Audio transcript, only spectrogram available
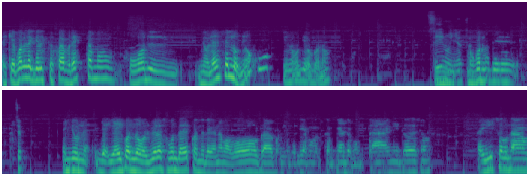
es que acuérdate que él se fue a préstamo, jugó el Ñublense en la Unión, jugó, si no me equivoco, ¿no? Sí, Núñez. Me acuerdo que Sí. en y, y ahí cuando volvió la segunda vez, cuando le ganamos a Boca, cuando peleamos el campeonato con Caña y todo eso, ahí hizo una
